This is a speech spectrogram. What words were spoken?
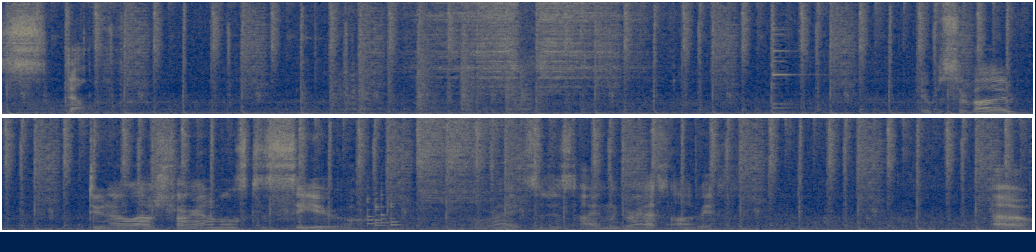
Stealth. You have to survive. Do not allow strong animals to see you. Alright, so just hide in the grass, obvious. Uh oh.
